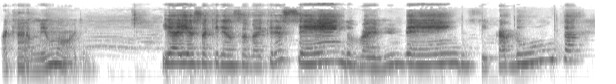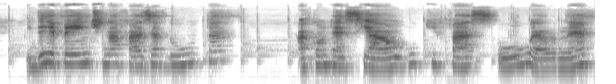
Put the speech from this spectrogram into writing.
aquela memória. E aí essa criança vai crescendo, vai vivendo, fica adulta e de repente na fase adulta acontece algo que faz, ou ela, né,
